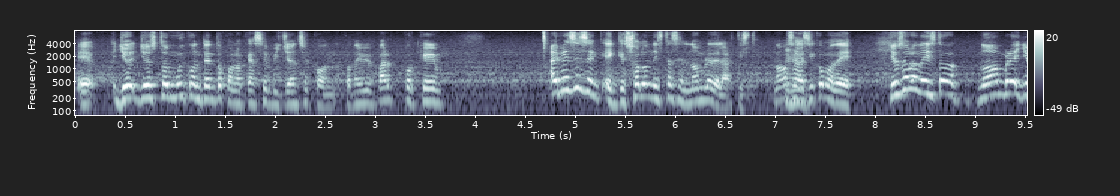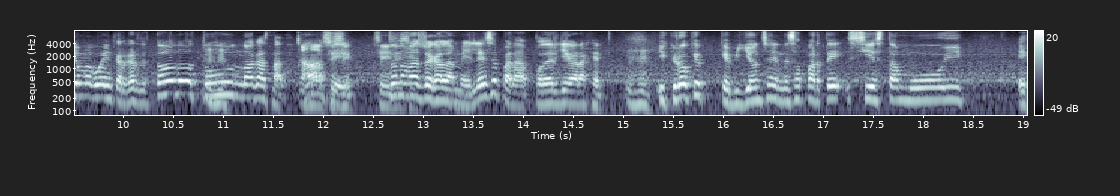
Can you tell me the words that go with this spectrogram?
eh, yo, yo estoy muy contento con lo que hace Beyoncé con, con Ivy Park porque hay veces en, en que solo necesitas el nombre del artista, ¿no? O sea, Ujú. así como de, yo solo necesito nombre, yo me voy a encargar de todo, tú Ujú. no hagas nada. ¿no? Ajá, sí, sí. sí, Tú nomás regálame el S para poder llegar a gente. Ujú. Y creo que, que Beyoncé en esa parte sí está muy eh,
